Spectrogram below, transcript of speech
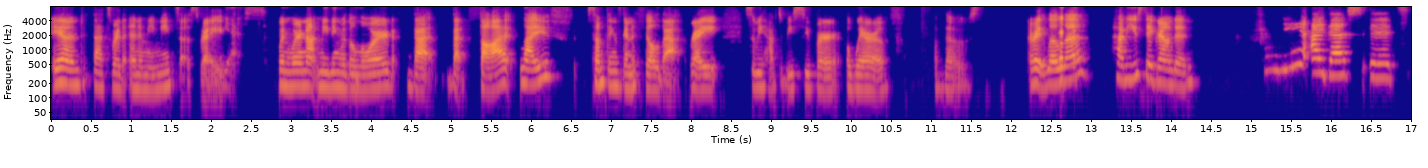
And that's where the enemy meets us, right? Yes. When we're not meeting with the Lord, that that thought life, something's going to fill that, right? So we have to be super aware of of those. All right, Lola, how do you stay grounded? For me, I guess it's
